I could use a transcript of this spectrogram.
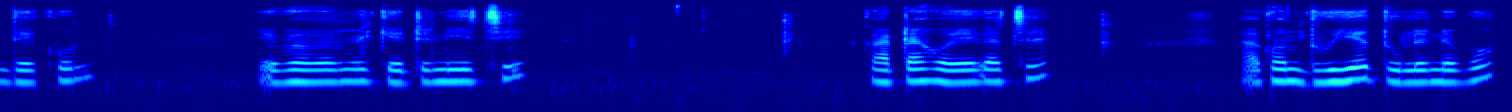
দেখুন, এভাবে আমি কেটে নিয়েছি। কাটা হয়ে গেছে। এখন ধুয়ে তুলে নেব।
